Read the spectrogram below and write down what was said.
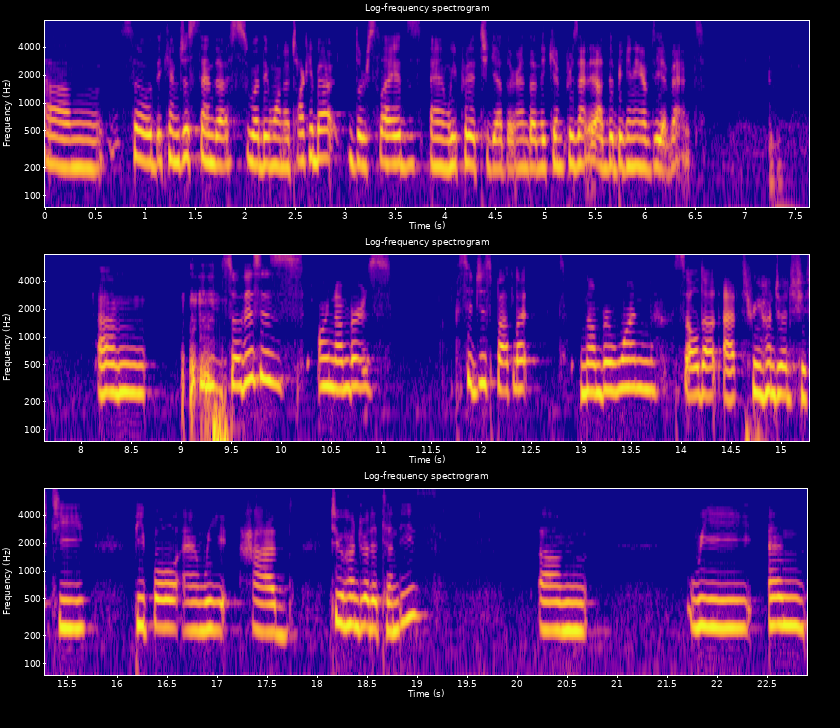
Um, so they can just send us what they want to talk about, their slides, and we put it together, and then they can present it at the beginning of the event. Um, so this is our numbers. CG Spotlight number one sold out at 350 people, and we had 200 attendees. Um, we and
